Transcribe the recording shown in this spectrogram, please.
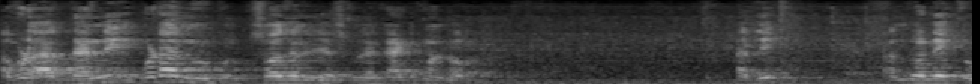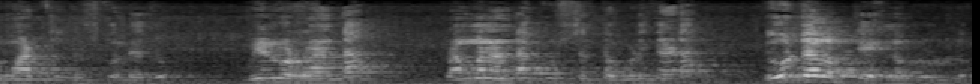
అప్పుడు దాన్ని కూడా నువ్వు శోధన చేసుకునే కట్టుకుంటావు అది అందువల్ల ఎక్కువ మాటలు తెలుసుకోలేదు. మీరు కూడా రంట రమ్మనంట కూర్చుంట గుడికాడ ఎవరు డెవలప్ చేసినావు రూట్లో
